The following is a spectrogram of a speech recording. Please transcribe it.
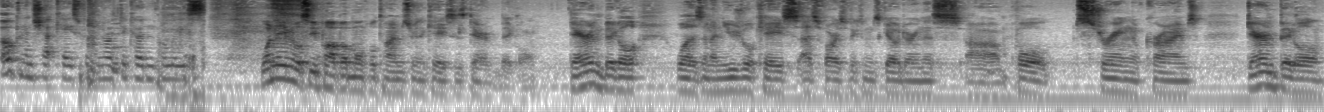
open and shut case for the North Dakotan police. One name you'll see pop up multiple times during the case is Darren Biggle. Darren Biggle was an unusual case as far as victims go during this um, whole string of crimes. Darren Biggle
